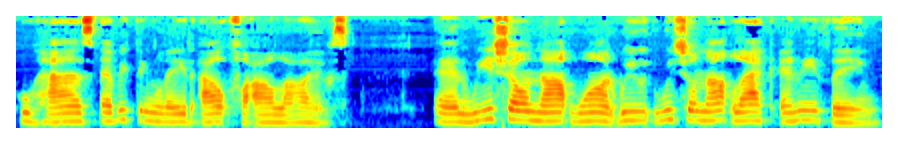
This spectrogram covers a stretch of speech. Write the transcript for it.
who has everything laid out for our lives. And we shall not want, we, we shall not lack anything.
